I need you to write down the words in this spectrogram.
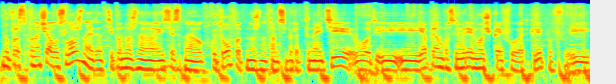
ну, просто поначалу сложно, это, типа, нужно, естественно, какой-то опыт, нужно там себе как-то найти, вот. И, и я прям в последнее время очень кайфую от клипов. И,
